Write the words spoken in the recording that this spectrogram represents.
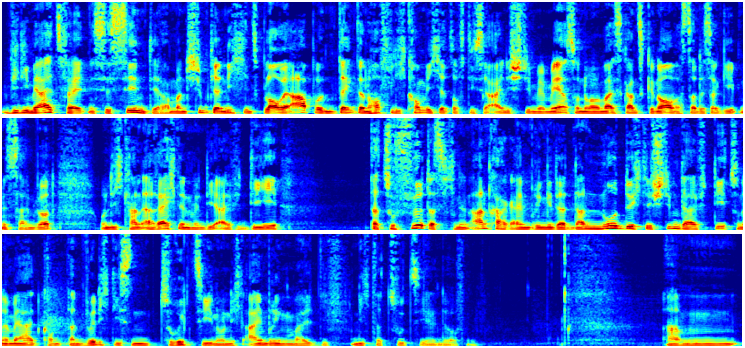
wie die Mehrheitsverhältnisse sind. Ja, man stimmt ja nicht ins Blaue ab und denkt dann hoffentlich komme ich jetzt auf diese eine Stimme mehr, sondern man weiß ganz genau, was da das Ergebnis sein wird. Und ich kann errechnen, wenn die AfD dazu führt, dass ich einen Antrag einbringe, der dann nur durch die Stimmen der AfD zu einer Mehrheit kommt, dann würde ich diesen zurückziehen und nicht einbringen, weil die nicht dazu zählen dürfen. Ähm,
